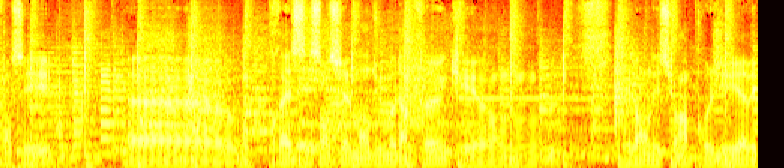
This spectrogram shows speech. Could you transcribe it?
français. Euh, on presse essentiellement du modern funk et, on- et là on est sur un projet avec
